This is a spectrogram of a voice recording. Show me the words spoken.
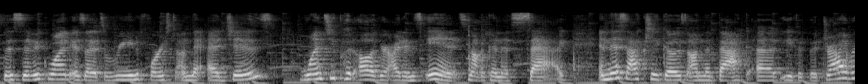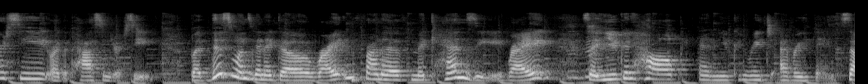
specific one is that it's reinforced on the edges. Once you put all of your items in, it's not gonna sag. And this actually goes on the back of either the driver's seat or the passenger seat. But this one's gonna go right in front of Mackenzie, right? Mm -hmm. So you can help and you can reach everything. So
